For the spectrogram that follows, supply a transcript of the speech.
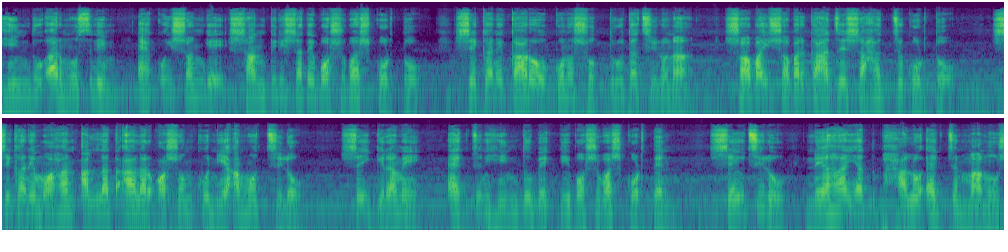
হিন্দু আর মুসলিম একই সঙ্গে শান্তির সাথে বসবাস করত। সেখানে কারও কোনো শত্রুতা ছিল না, সবাই সবার কাজে সাহায্য করত। সেখানে মহান আল্লাহ তাআলার অসংখ্য নিয়ামত ছিল। সেই গ্রামে একজন হিন্দু ব্যক্তি বসবাস করতেন। সেও ছিল নেহায়াত ভালো একজন মানুষ।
